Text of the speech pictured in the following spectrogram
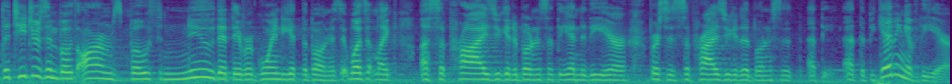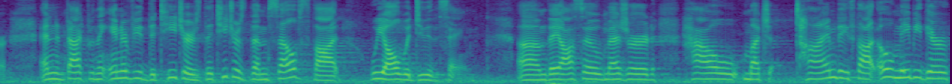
the teachers in both arms both knew that they were going to get the bonus. It wasn't like a surprise you get a bonus at the end of the year versus surprise you get a bonus at the at the beginning of the year. And in fact, when they interviewed the teachers, the teachers themselves thought we all would do the same. Um, they also measured how much time they thought, oh, maybe they're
